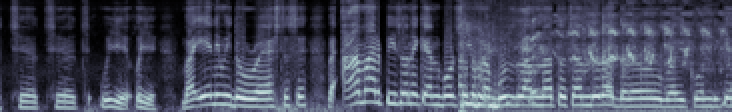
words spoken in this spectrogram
আচ্ছা আচ্ছা আচ্ছা ওই যে ওই যে ভাই এনিমি দৌড়ে আসতেছে। ভাই আমার পিছনে কেন পড়ছে তোমরা বুঝলাম না তো চান্দুরা। দাঁড়াও ভাই কোন দিকে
